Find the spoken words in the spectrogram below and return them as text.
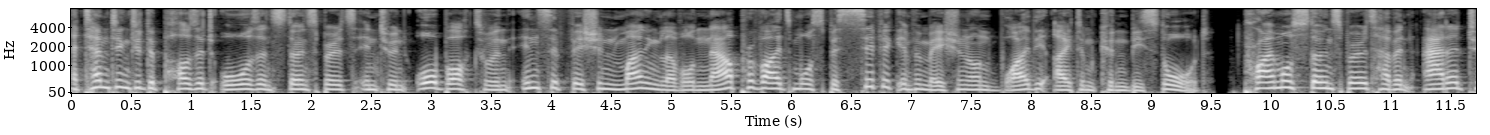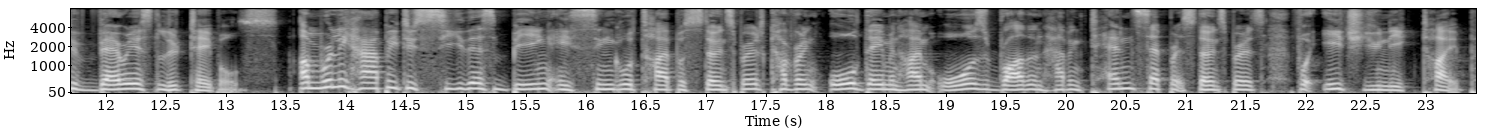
Attempting to deposit ores and stone spirits into an ore box with an insufficient mining level now provides more specific information on why the item couldn't be stored primal stone spirits have been added to various loot tables. I'm really happy to see this being a single type of stone spirit covering all Daemonheim ores rather than having 10 separate stone spirits for each unique type.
